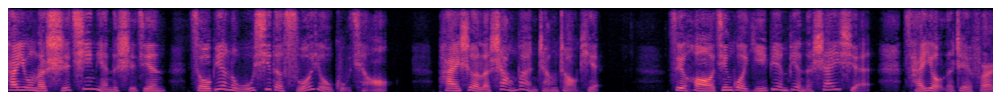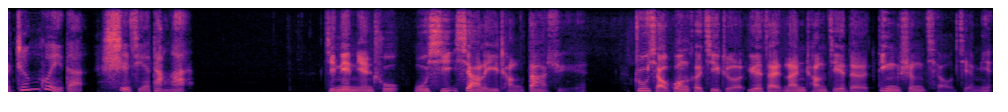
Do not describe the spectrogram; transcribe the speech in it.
他用了十七年的时间，走遍了无锡的所有古桥，拍摄了上万张照片，最后经过一遍遍的筛选，才有了这份珍贵的视觉档案。今年年初，无锡下了一场大雪，朱晓光和记者约在南长街的定胜桥见面。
